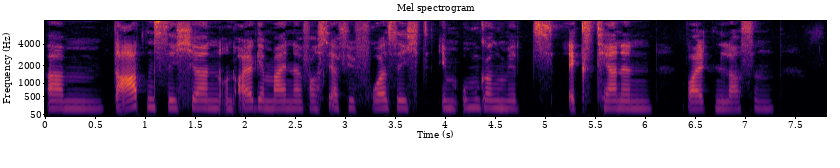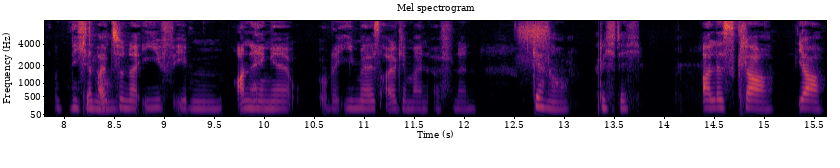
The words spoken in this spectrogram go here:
ähm, Daten sichern und allgemein einfach sehr viel Vorsicht im Umgang mit externen walten lassen und nicht genau. allzu naiv eben Anhänge oder E-Mails allgemein öffnen. Genau, richtig. Alles klar. Ja,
